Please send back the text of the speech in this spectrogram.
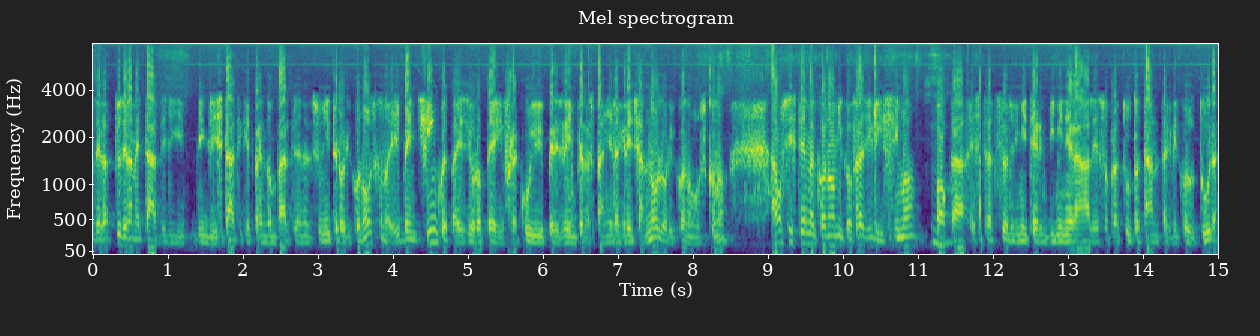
della, più della metà degli, degli stati che prendono parte alle Nazioni Unite lo riconoscono e ben cinque paesi europei, fra cui per esempio la Spagna e la Grecia, non lo riconoscono ha un sistema economico fragilissimo, mm. poca estrazione di, di minerali e soprattutto tanta agricoltura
